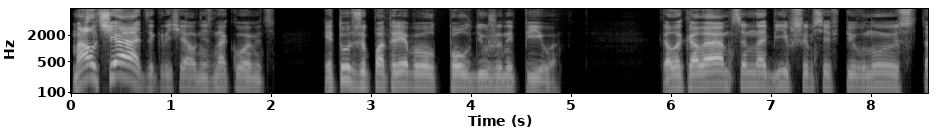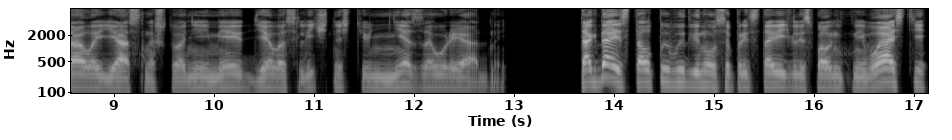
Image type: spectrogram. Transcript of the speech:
«Молчать!» — закричал незнакомец и тут же потребовал полдюжины пива. Колоколамцам, набившимся в пивную, стало ясно, что они имеют дело с личностью незаурядной. Тогда из толпы выдвинулся представитель исполнительной власти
